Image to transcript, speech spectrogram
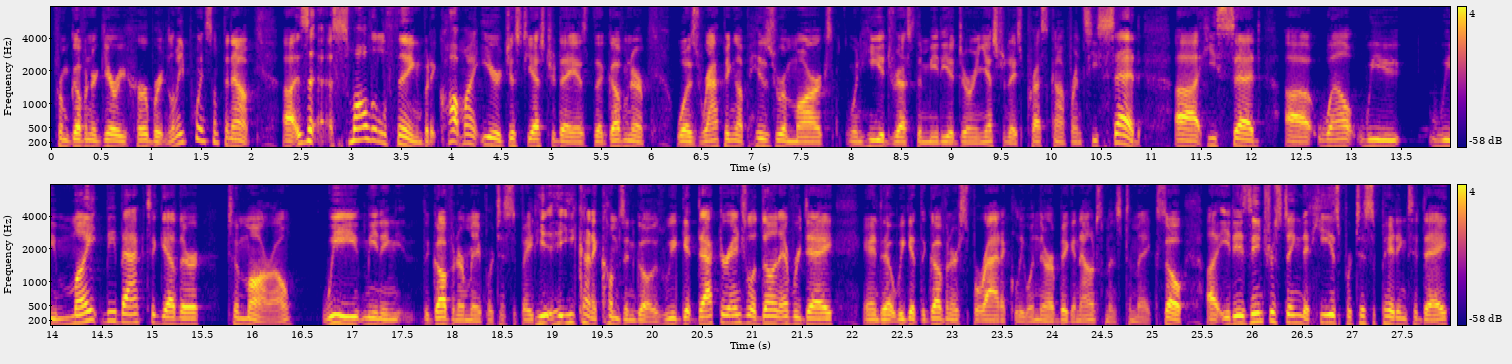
from Governor Gary Herbert. And let me point something out. Uh, this is a, a small little thing, but it caught my ear just yesterday as the governor was wrapping up his remarks when he addressed the media during yesterday's press conference. He said, uh, he said, uh, well, we we might be back together tomorrow. We, meaning the governor, may participate. He, he kind of comes and goes. We get Dr. Angela Dunn every day, and uh, we get the governor sporadically when there are big announcements to make. So uh, it is interesting that he is participating today.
